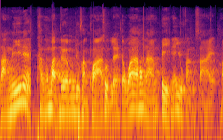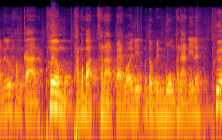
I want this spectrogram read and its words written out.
หลังนี้เนี่ยถังบำบัดเดิมอยู่ฝั่งขวาสุดเลย แต่ว่าห้องน้ำปีกเนี่ยอยู่ฝั่งซ้ายคราวนี้เราทำการเพิ่มถังบำบัดขนาด 800 ลิตร มันจะเป็นวงขนาดนี้เลย เพื่อ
